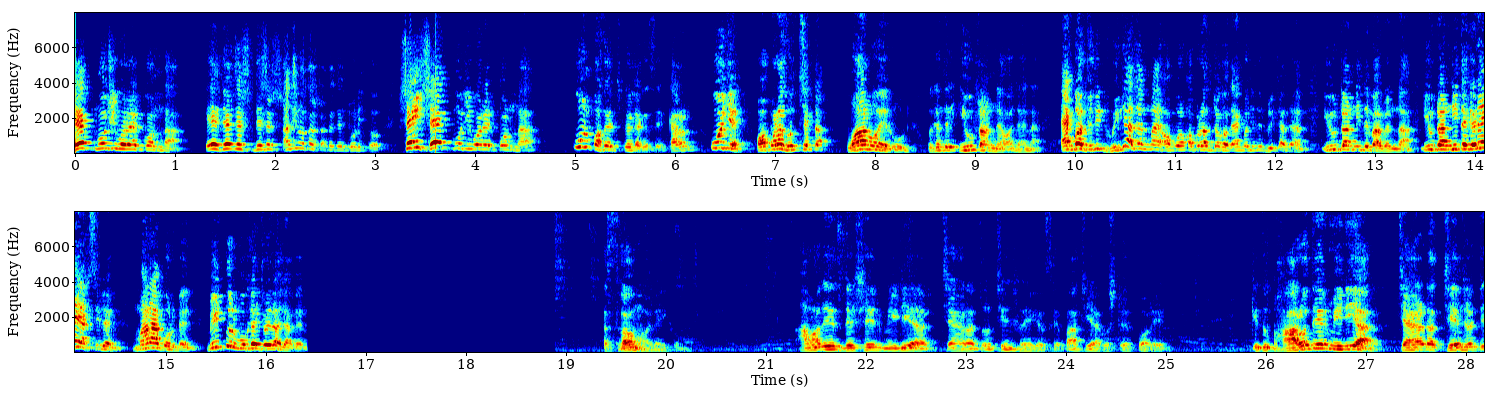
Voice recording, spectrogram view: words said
শেখ মুজিবুরের কন্যা। এই দেশের দেশের স্বাধীনতার সাথে জড়িত, সেই শেখ মুজিবুরের কন্যা কোন পথে চলে গেছে? কারণ ওই যে অপরাধ হচ্ছে একটা ওয়ান ওয়ে রোড ওইখান থেকে ইউ টার্ন নেওয়া যায় না। একবার যদি ঢুইকা যান না অপরাধ জগৎ একবার যদি ঢুইকা যান ইউ টার্ন নিতে পারবেন না। ইউ টার্ন নিতে গেলেই অ্যাক্সিডেন্ট মারা করবেন মৃত্যুর মুখে চলে যাবেন। আসসালামু আলাইকুম। আমাদের দেশের মিডিয়ার চেহারা তো চেঞ্জ হয়ে গেছে পাঁচই আগস্টের পরে। কিন্তু ভারতের মিডিয়ার চেহারাটা চেঞ্জ হতে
